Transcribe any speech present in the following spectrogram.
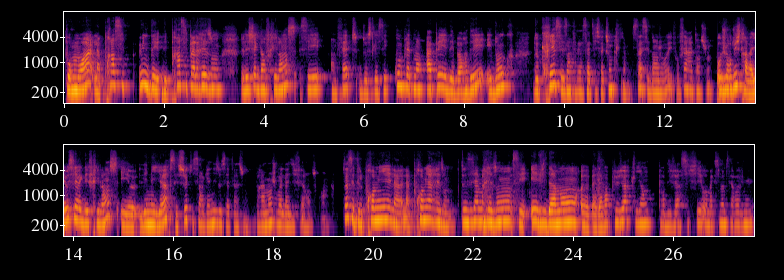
Pour moi, la principe, une des, des, principales raisons de l'échec d'un freelance, c'est en fait de se laisser complètement happer et déborder et donc de créer ces insatisfactions clients. Ça, c'est dangereux, il faut faire attention. Aujourd'hui, je travaille aussi avec des freelances et euh, les meilleurs, c'est ceux qui s'organisent de cette façon. Vraiment, je vois la différence. Quoi. Ça, c'était le premier, la, première raison. Deuxième raison, c'est évidemment euh, bah, d'avoir plusieurs clients pour diversifier au maximum ses revenus.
